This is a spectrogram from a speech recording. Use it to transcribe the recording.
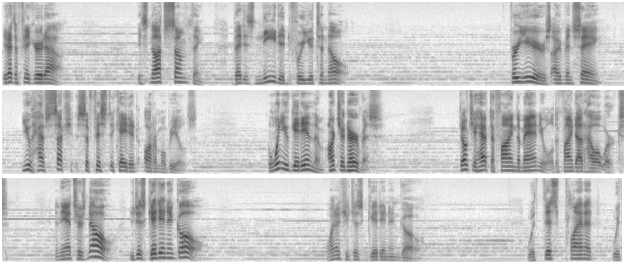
you don't have to figure it out. It's not something that is needed for you to know. For years, I've been saying, you have such sophisticated automobiles. But when you get in them, aren't you nervous? Don't you have to find the manual to find out how it works? And the answer is no. You just get in and go. Why don't you just get in and go? With this planet, with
